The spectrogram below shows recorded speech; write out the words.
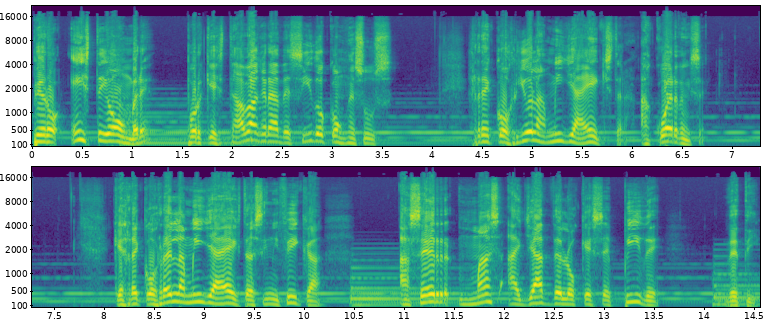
Pero este hombre porque estaba agradecido con Jesús, recorrió la milla extra. Acuérdense que recorrer la milla extra significa hacer más allá de lo que se pide de ti.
